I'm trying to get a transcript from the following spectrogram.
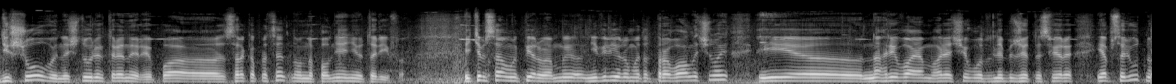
дешевую ночную электроэнергию по 40% наполнению тарифа. И тем самым, первое, мы нивелируем этот провал ночной и э, нагреваем горячую воду для бюджетной сферы и абсолютно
